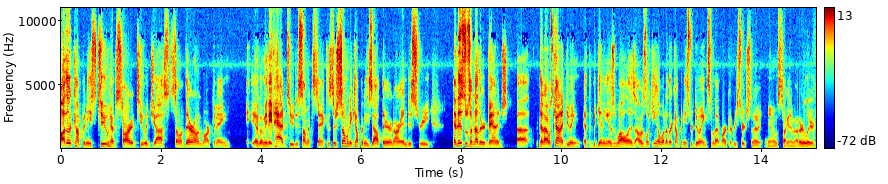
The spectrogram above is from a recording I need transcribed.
other companies too have started to adjust some of their own marketing. I mean, they've had to to some extent because there's so many companies out there in our industry. And this was another advantage uh, that I was kind of doing at the beginning as well as I was looking at what other companies were doing, some of that market research that I you know was talking about earlier.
